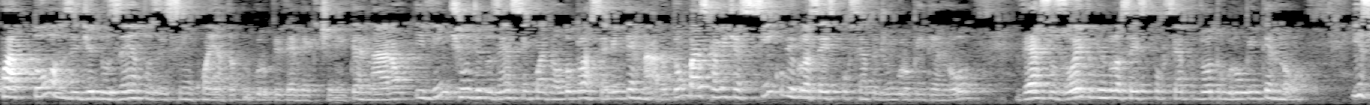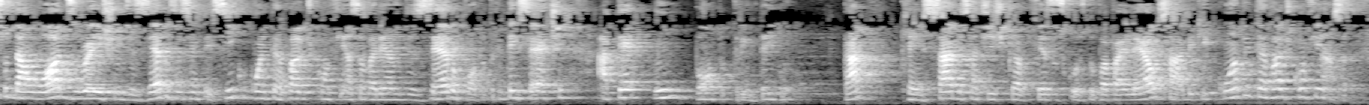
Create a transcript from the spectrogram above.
14 de 250 do grupo ivermectina internaram e 21 de 251 do placebo internaram. Então, basicamente, é 5,6% de um grupo internou versus 8,6% do outro grupo internou. Isso dá um odds ratio de 0,65 com intervalo de confiança variando de 0,37 até 1,31, tá? Quem sabe estatística, fez os cursos do Papai Léo, sabe que quanto intervalo de confiança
